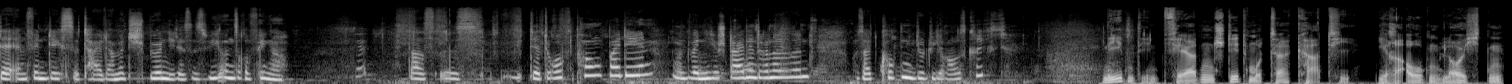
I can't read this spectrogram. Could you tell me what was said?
der empfindlichste Teil. Damit spüren die, das ist wie unsere Finger. Das ist der Druckpunkt bei denen. Und wenn hier Steine drin sind, musst du halt gucken, wie du die rauskriegst. Neben den Pferden steht Mutter Kati. Ihre Augen leuchten.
